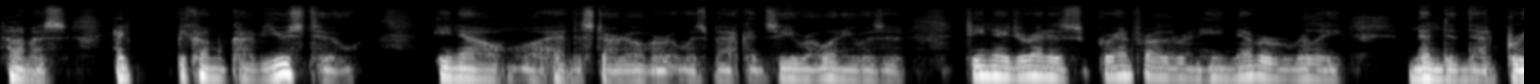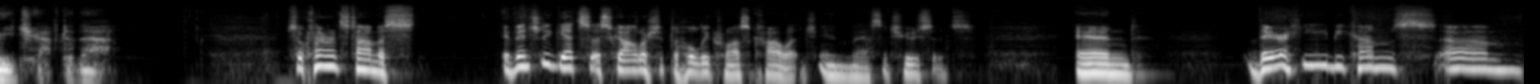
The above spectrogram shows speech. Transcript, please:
Thomas had become kind of used to. He now uh, had to start over. It was back at zero, and he was a teenager, and his grandfather, and he never really mended that breach after that. So Clarence Thomas eventually gets a scholarship to Holy Cross College in Massachusetts. And there he becomes um,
